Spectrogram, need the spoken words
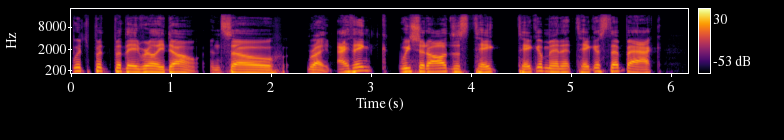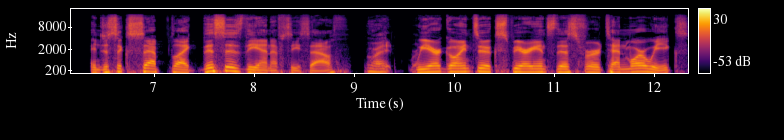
Which, but but they really don't. And so, right. I think we should all just take take a minute, take a step back, and just accept like this is the NFC South. Right. We are going to experience this for ten more weeks.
